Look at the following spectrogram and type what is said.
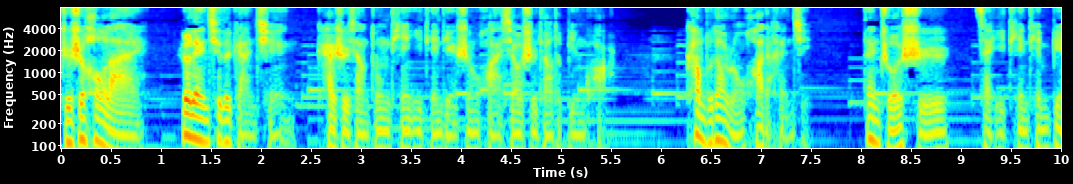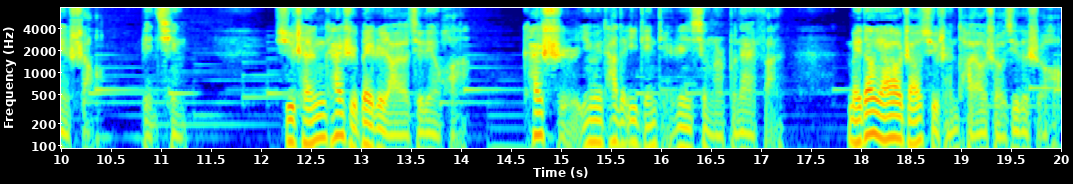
只是后来，热恋期的感情开始像冬天一点点升华、消失掉的冰块，看不到融化的痕迹，但着实在一天天变少、变轻。许晨开始背着瑶瑶接电话，开始因为他的一点点任性而不耐烦。每当瑶瑶找许晨讨要手机的时候，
